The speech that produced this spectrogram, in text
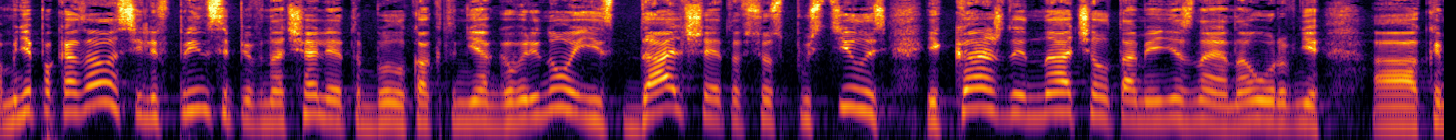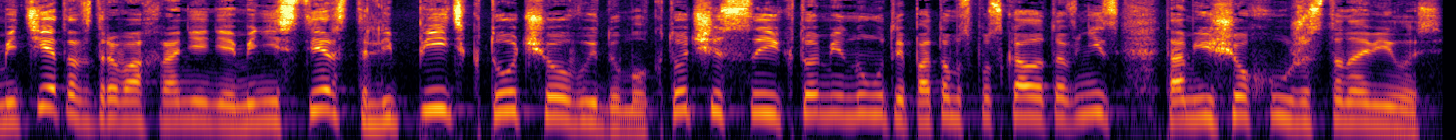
Мне показалось, или в принципе вначале это было как-то не оговорено, и дальше это все спустилось, и каждый начал там, я не знаю, на уровне э, комитетов здравоохранения, министерств лепить, кто что выдумал, кто часы, кто минуты, потом спускал это вниз, там еще хуже становилось.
